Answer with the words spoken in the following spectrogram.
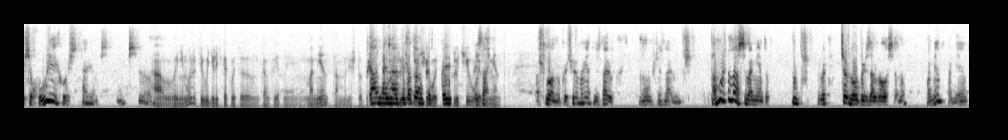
И все хуже и хуже становимся. Ну. А вы не можете выделить какой-то конкретный момент там или что-то? Я не Такой знаю, при котором ключевой, при- ключевой произошло. момент. Пошло, ну, ключевой момент, не знаю, ну, не знаю, там можно масса моментов. Ну, Чернобыль взорвался, ну, момент, момент.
